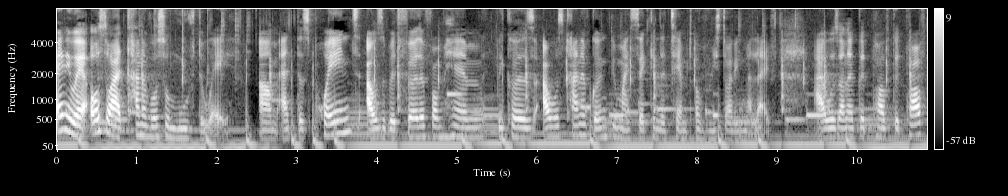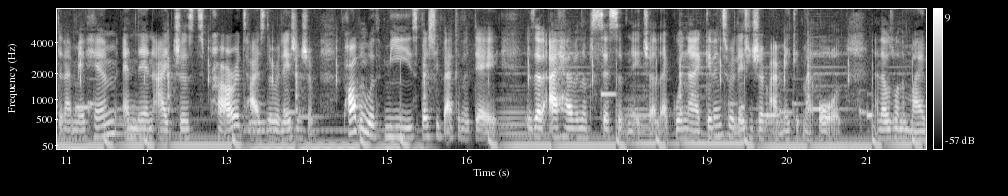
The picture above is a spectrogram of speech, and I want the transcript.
anyway also I had kind of also moved away. Um, at this point i was a bit further from him because i was kind of going through my second attempt of restarting my life. I was on a good path good path then i met him and then i just prioritized the relationship. Problem with me especially back in the day is that i have an obsessive nature. Like when i get into a relationship i make it my all. And that was one of my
